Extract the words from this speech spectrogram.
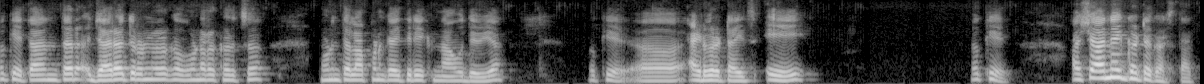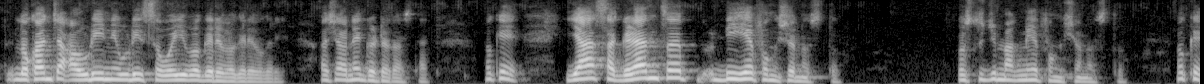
ओके त्यानंतर जाहिरात होणार होणारा खर्च म्हणून त्याला आपण काहीतरी एक नाव देऊया. ओके ऍडव्हर्टाईज ए ओके असे अनेक घटक असतात. लोकांच्या आवडी निवडी सवयी वगैरे वगैरे वगैरे असे अनेक घटक असतात. ओके या सगळ्यांचं डी हे फंक्शन असतं. वस्तूची मागणी हे फंक्शन असतं. ओके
